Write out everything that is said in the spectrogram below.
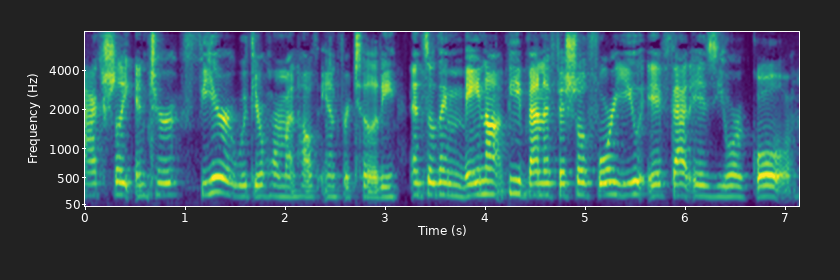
actually interfere with your hormone health and fertility, and so they may not be beneficial for you if that is your goal.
